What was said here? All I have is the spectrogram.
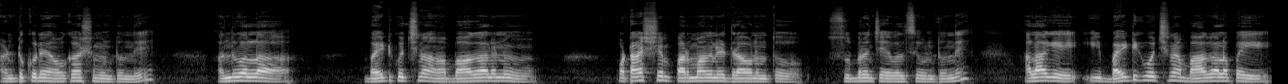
అంటుకునే అవకాశం ఉంటుంది. అందువల్ల బయటకు వచ్చిన ఆ భాగాలను పొటాషియం పర్మాంగనేట్ ద్రావణంతో శుభ్రం చేయవలసి ఉంటుంది. అలాగే ఈ బయటికి వచ్చిన భాగాలపై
